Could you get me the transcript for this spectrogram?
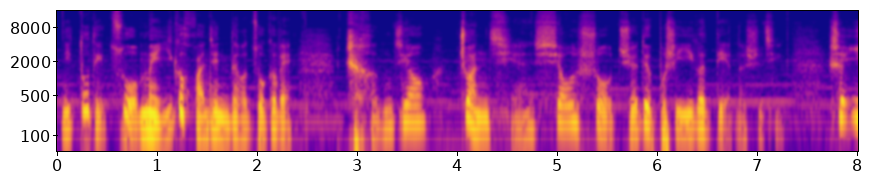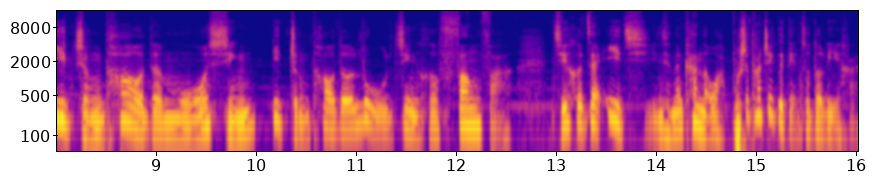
你都得做，每一个环节你都要做。各位，成交、赚钱、销售绝对不是一个点的事情，是一整套的模型，一整套的路径和方法结合在一起，你才能看到哇，不是他这个点做的厉害。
